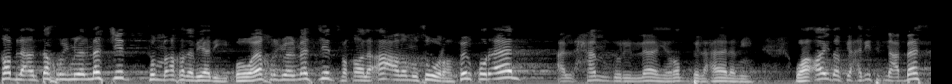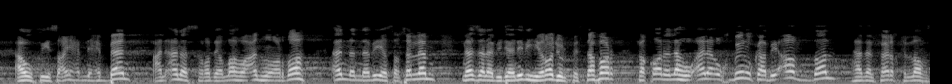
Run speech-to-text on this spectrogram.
قبل أن تخرج من المسجد ثم أخذ بيده وهو يخرج من المسجد فقال أعظم سورة في القرآن الحمد لله رب العالمين. وأيضا في حديث ابن عباس أو في صحيح ابن حبان عن أنس رضي الله عنه وأرضاه أن النبي صلى الله عليه وسلم نزل بجانبه رجل في السفر فقال له ألا أخبرك بأفضل هذا الفارق في اللفظ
